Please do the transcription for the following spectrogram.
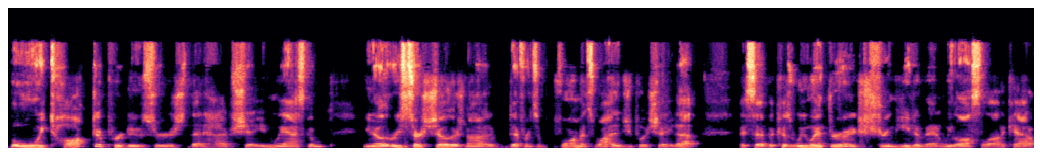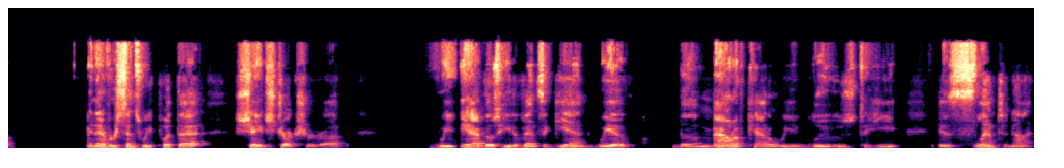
but when we talk to producers that have shade and we ask them you know the research show there's not a difference in performance. Why did you put shade up? They said because we went through an extreme heat event and we lost a lot of cattle. And ever since we put that shade structure up we have those heat events again. We have the amount of cattle we lose to heat is slim to none.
